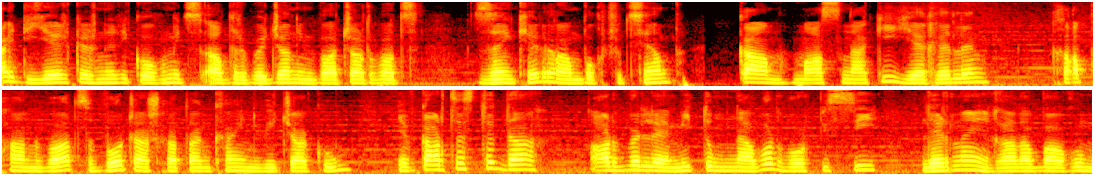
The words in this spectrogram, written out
այդ երկրների կողմից Ադրբեջանին վաճառված զենքերը ամբողջությամբ կամ մասնակի եղել են խափանված ոչ աշխատանքային վիճակում եւ կարծես թե դա արվել է միտումնավոր, որպեսզի Լեռնային Ղարաբաղում,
